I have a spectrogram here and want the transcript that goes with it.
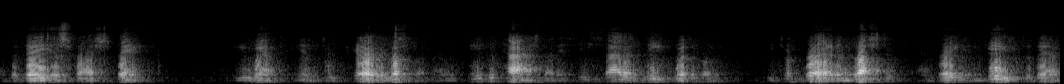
and the day is far spent. And he went in to tarry with them. And it came to pass that as he sat at meat with them, he took bread and blessed it, and brake and gave to them,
